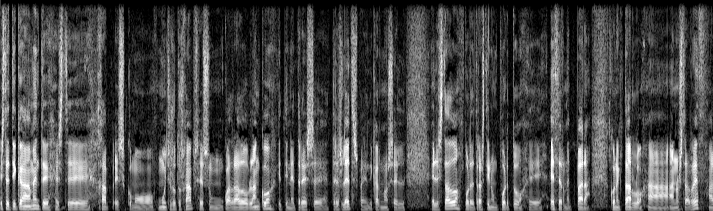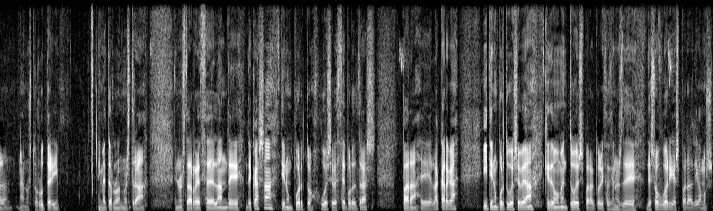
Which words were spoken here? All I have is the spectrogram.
Estéticamente, este hub es como muchos otros hubs, es un cuadrado blanco que tiene tres, eh, LEDs para indicarnos el, estado. Por detrás tiene un puerto eh, Ethernet para conectarlo a, nuestra red, a, nuestro router y, y meterlo en nuestra, en nuestra red eh, LAN de, de casa. Tiene un puerto USB-C por detrás para la carga y tiene un puerto USB-A que de momento es para actualizaciones de, software y es para, digamos,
